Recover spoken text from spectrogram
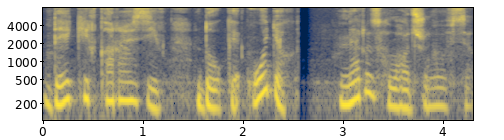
декілька разів, доки одяг не розгладжувався.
